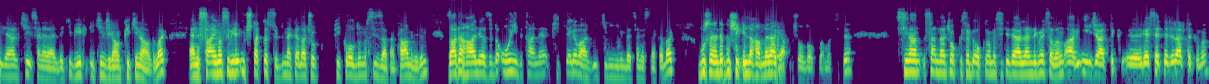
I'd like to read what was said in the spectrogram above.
ileriki senelerdeki bir ikinci round pickini aldılar. Yani sayması bile 3 dakika sürdü. Ne kadar çok pick olduğunu siz zaten tahmin edin. Zaten hali hazırda 17 tane pickleri vardı 2025 senesine kadar. Bu senede bu şekilde hamleler yapmış oldu Oklahoma City. Sinan senden çok kısa bir Oklahoma City değerlendirmesi alalım. Abi iyice artık e, resetlediler takımı.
